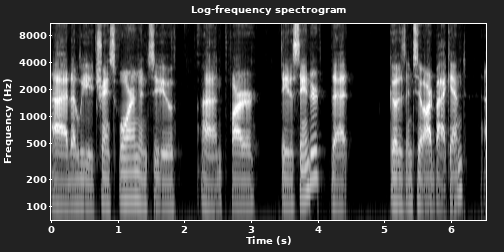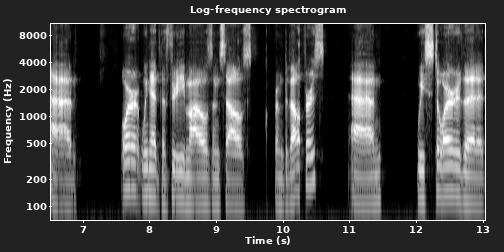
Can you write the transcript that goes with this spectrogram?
uh, that we transform into um, our data standard that goes into our backend, um, or we have the 3D models themselves from developers. Um, we store the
